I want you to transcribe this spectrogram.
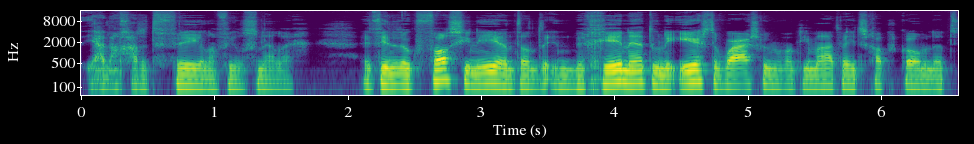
ja, dan gaat het veel en veel sneller. Ik vind het ook fascinerend dat in het begin, hè, toen de eerste waarschuwingen van klimaatwetenschappers komen, dat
